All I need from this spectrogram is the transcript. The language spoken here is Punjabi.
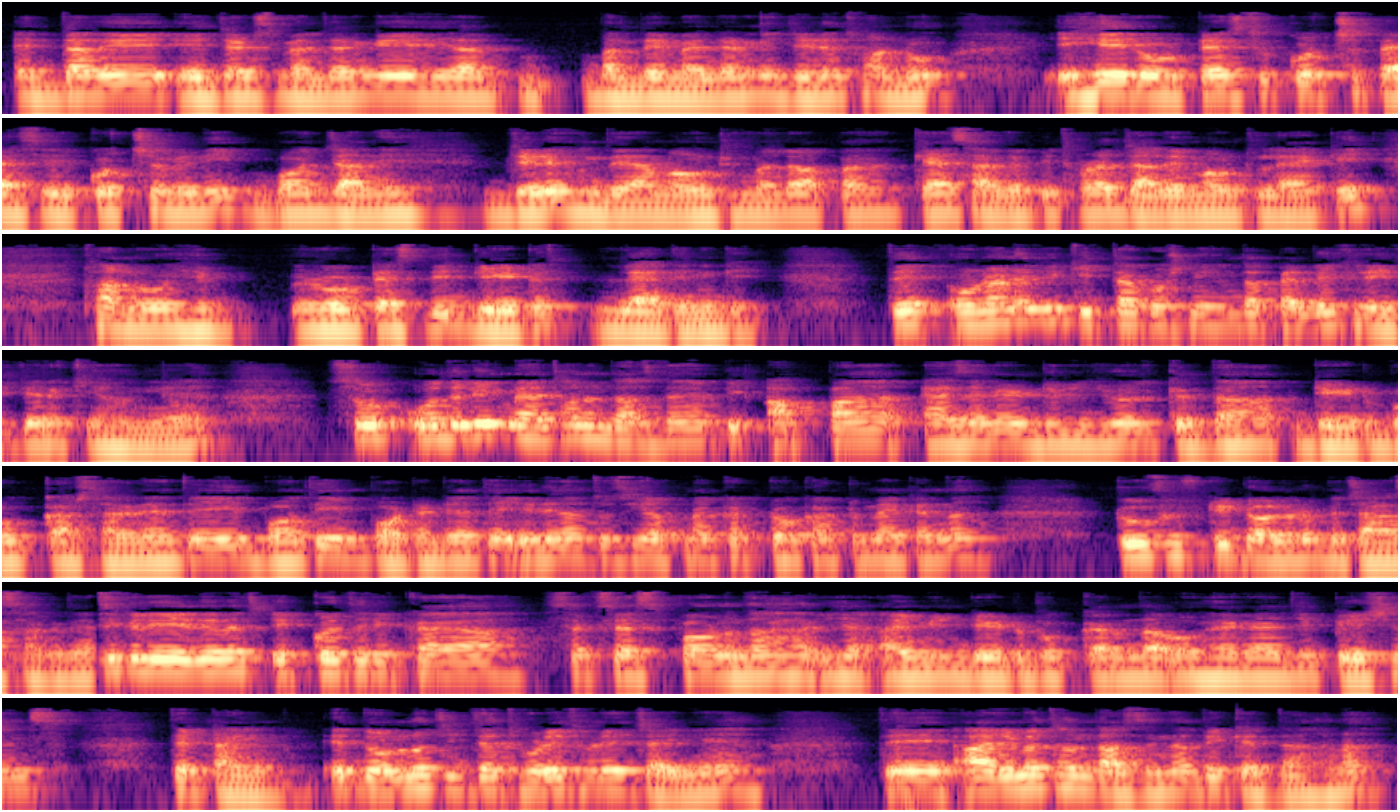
ਇਦਾਂ ਦੇ ਏਜੰਟਸ ਮਿਲ ਜਾਣਗੇ ਜਾਂ ਬੰਦੇ ਮਿਲ ਜਾਣਗੇ ਜਿਹੜੇ ਤੁਹਾਨੂੰ ਇਹ ਰੋਡ ਟੈਸਟ ਕੁਝ ਪੈਸੇ ਕੁਝ ਵੀ ਨਹੀਂ, ਬਹੁਤ ਜ਼ਿਆਦਾ ਜਿਹੜੇ ਹੁੰਦੇ ਆ ਅਮਾਉਂਟ ਮਤਲਬ ਆਪਾਂ ਕਹਿ ਸਕਦੇ ਵੀ ਥੋੜਾ ਜ਼ਿਆਦਾ ਅਮਾਉਂਟ ਲੈ ਕੇ ਤੁਹਾਨੂੰ ਇਹ ਰੋਡ ਟੈਸਟ ਦੀ ਡੇਟ ਲੈ ਦੇਣਗੇ। ਤੇ ਉਹਨਾਂ ਨੇ ਵੀ ਕੀਤਾ ਕੁਝ ਨਹੀਂ ਹੁੰਦਾ, ਪਹਿਲੇ ਖਰੀਦ ਕੇ ਰੱਖੀਆਂ ਹੁੰਦੀਆਂ ਸੋ ਉਹਦੇ ਲਈ ਮੈਂ ਤੁਹਾਨੂੰ ਦੱਸਦਾ ਹਾਂ ਵੀ ਆਪਾਂ ਐਜ਼ ਐਨ ਇੰਡੀਵਿਜੂਅਲ ਕਿੱਦਾਂ ਡੇਟ ਬੁੱਕ ਕਰ ਸਕਦੇ ਹਾਂ ਤੇ ਇਹ ਬਹੁਤ ਹੀ ਇੰਪੋਰਟੈਂਟ ਹੈ ਤੇ ਇਹਦੇ ਨਾਲ ਤੁਸੀਂ ਆਪਣਾ ਘੱਟੋ ਘੱਟ ਮੈਂ ਕਹਿੰਦਾ 250 ਡਾਲਰ ਬਚਾ ਸਕਦੇ ਹਾਂ। ਬੇਸਿਕਲੀ ਇਹਦੇ ਵਿੱਚ ਇੱਕੋ ਹੀ ਤਰੀਕਾ ਆ ਸਕਸੈਸ ਪਾਉਣ ਦਾ ਜਾਂ ਆਈ ਮੀਨ ਡੇਟ ਬੁੱਕ ਕਰਨ ਦਾ, ਉਹ ਹੈਗਾ ਜੀ ਪੇਸ਼ੈਂਸ ਤੇ ਟਾਈਮ ਇਹ ਦੋਨੋਂ ਚੀਜ਼ਾਂ ਥੋੜੀ ਥੋੜੀ ਚਾਹੀਦੀਆਂ ਤੇ ਅੱਜ ਮੈਂ ਤੁਹਾਨੂੰ ਦੱਸ ਦਿੰਦਾ ਵੀ ਕਿੱਦਾਂ, ਹਨਾ?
